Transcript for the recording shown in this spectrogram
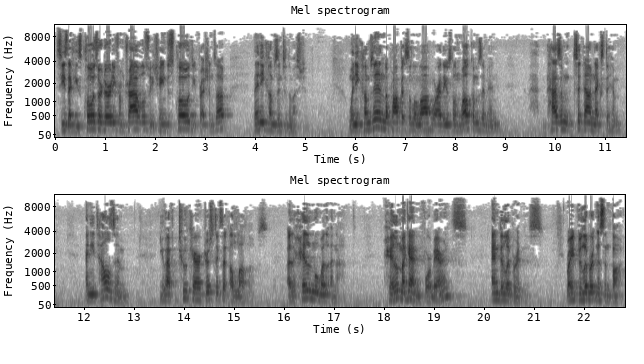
sees that his clothes are dirty from travel, so he changes clothes, he freshens up. Then he comes into the masjid. When he comes in, the Prophet ﷺ welcomes him in, has him sit down next to him, and he tells him, you have two characteristics that Allah loves. Al-hilm wal-anat. Hilm, again, forbearance and deliberateness. Right? Deliberateness in thought.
